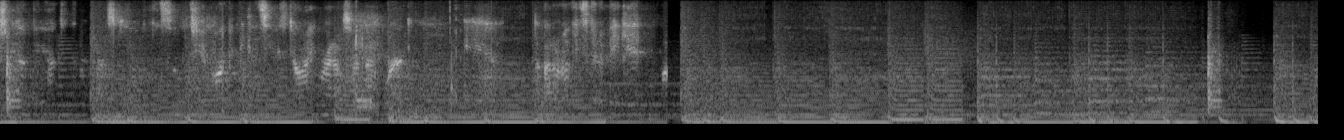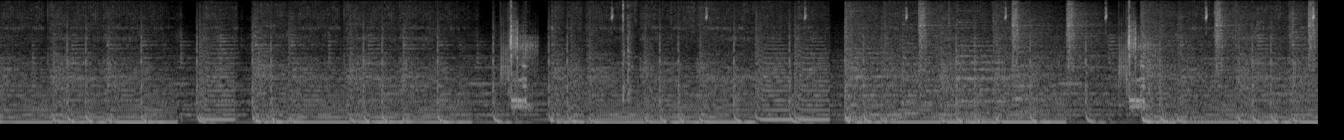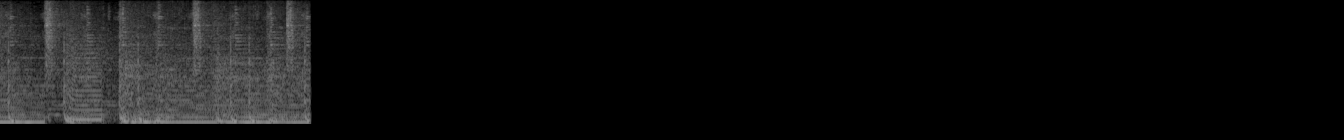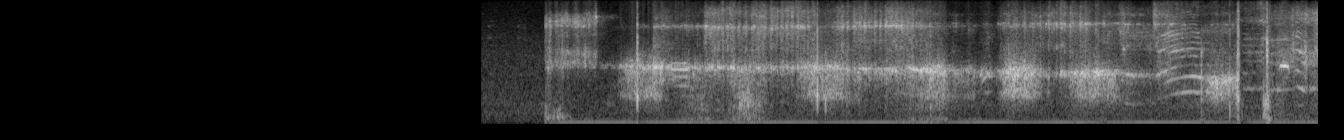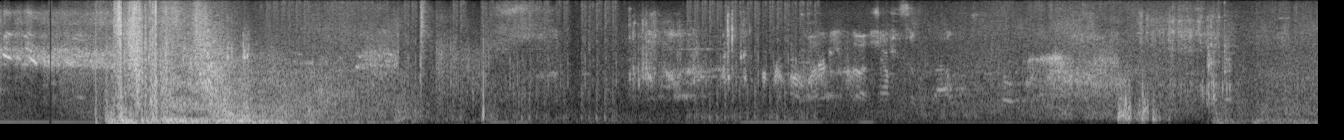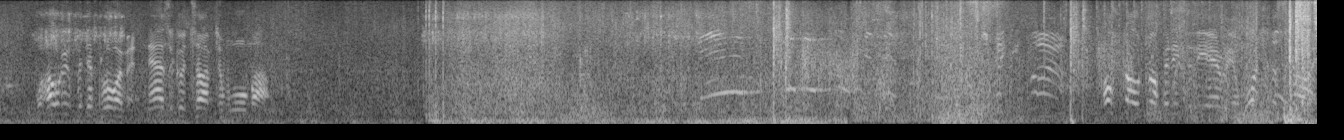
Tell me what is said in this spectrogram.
actually had, they had to go rescue this little chipmunk because he was dying right outside my work. And I don't know if he's gonna make it. Deployment. Now's a good time to warm up. Hostile dropping into the area. Watch the skies.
